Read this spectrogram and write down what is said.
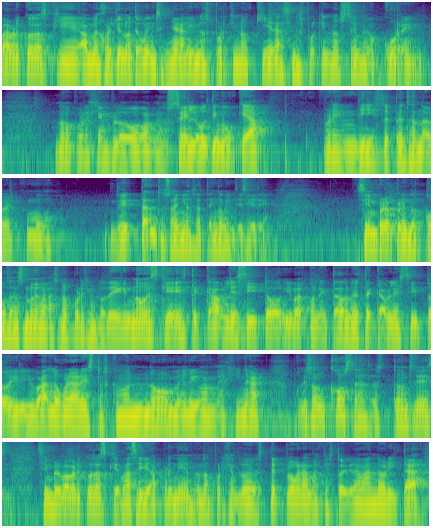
va a haber cosas que a lo mejor yo no te voy a enseñar y no es porque no quiera, sino es porque no se me ocurren. ¿No? Por ejemplo, no sé, lo último que aprendí, estoy pensando, a ver, como de tantos años, o tengo 27 siempre aprendo cosas nuevas, ¿no? Por ejemplo, de, no, es que este cablecito iba conectado en este cablecito y iba a lograr esto. Es como no me lo iba a imaginar. Porque son cosas. Entonces, siempre va a haber cosas que vas a ir aprendiendo, ¿no? Por ejemplo, este programa que estoy grabando ahorita,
